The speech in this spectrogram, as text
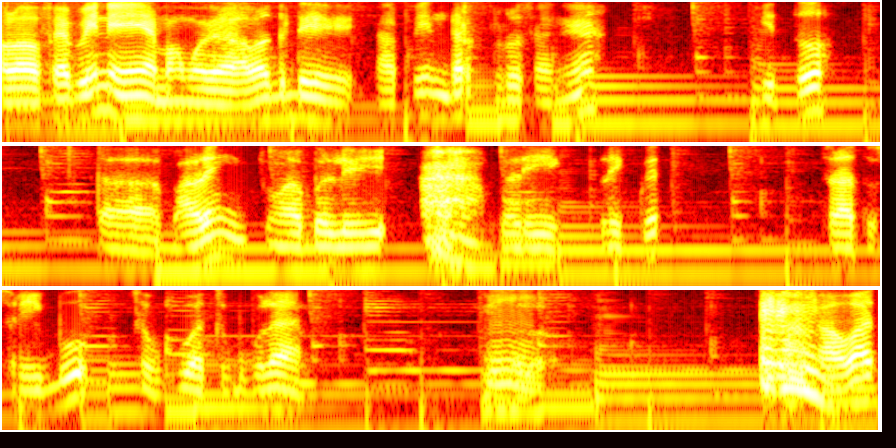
kalau vape ini emang modal awal gede tapi ntar terusannya itu eh, paling cuma beli beli liquid seratus ribu buat sebulan gitu Hmm. beli kawat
